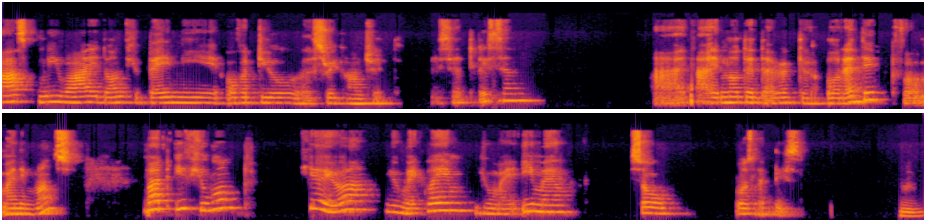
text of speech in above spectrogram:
asked me why don't you pay me overdue 300 i said listen i i'm not a director already for many months but if you want here you are. You may claim you may email. So it was like this. Hmm.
